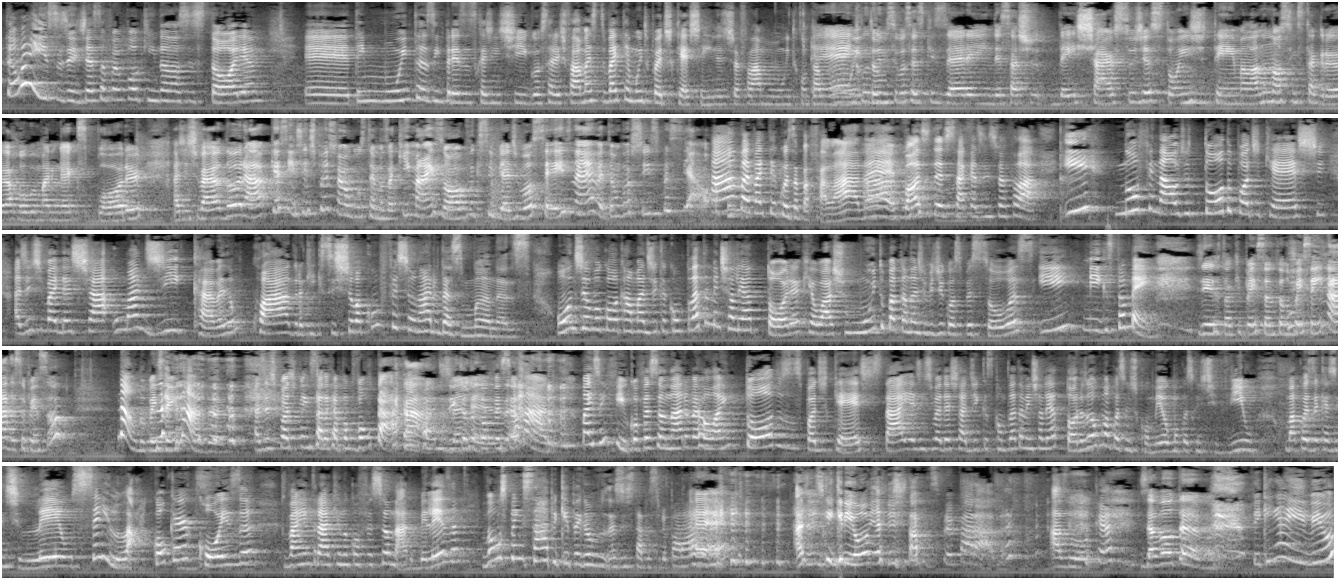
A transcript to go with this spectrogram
Então é isso, gente. Essa foi um pouquinho da nossa história. É, tem muitas empresas que a gente gostaria de falar, mas vai ter muito podcast ainda. A gente vai falar muito, contar é, muito. inclusive se vocês quiserem deixar, deixar sugestões de tema lá no nosso Instagram, arroba Maringá Explorer, a gente vai adorar, porque assim, a gente pensou em alguns temas aqui, mas óbvio que se vier de vocês, né, vai ter um gostinho especial. Ah, mas vai ter coisa pra falar, né? Ah, Pode deixar que a gente vai falar. E no final de todo o podcast, a gente vai deixar uma dica. Vai ter um quadro aqui que se chama Confessionário das Manas, onde eu vou colocar uma dica completamente aleatória que eu acho muito bacana dividir com as pessoas e migs também. Gente, eu tô aqui pensando que eu não pensei em nada, você pensou? Não, não pensei em nada. A gente pode pensar daqui a pouco voltar. Tá, a dica beleza. do confessionário. Mas enfim, o confessionário vai rolar em todos os podcasts, tá? E a gente vai deixar dicas completamente aleatórias. Alguma coisa que a gente comeu, alguma coisa que a gente viu, uma coisa que a gente leu, sei lá. Qualquer coisa vai entrar aqui no confessionário, beleza? Vamos pensar, porque pegamos. A gente tava despreparada, É. né? A gente que criou e a gente tava despreparada. As loucas. Já voltamos. Fiquem aí, viu?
